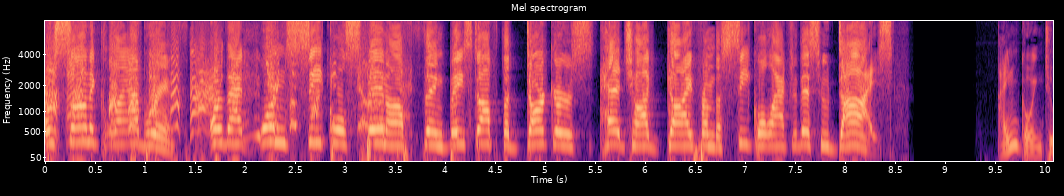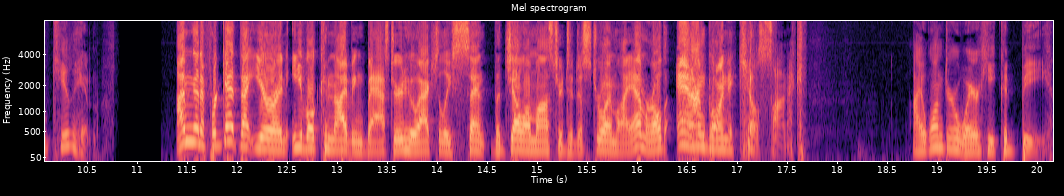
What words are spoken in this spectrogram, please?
Or Sonic Labyrinth? Or that one sequel spin off thing based off the darker hedgehog guy from the sequel after this who dies? I'm going to kill him. I'm gonna forget that you're an evil, conniving bastard who actually sent the Jello monster to destroy my emerald, and I'm going to kill Sonic. I wonder where he could be.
